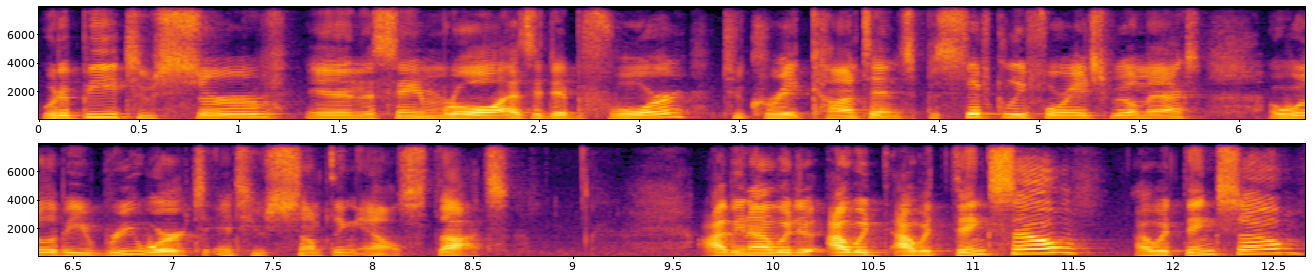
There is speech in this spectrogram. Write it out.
would it be to serve in the same role as it did before, to create content specifically for HBO Max, or will it be reworked into something else? Thoughts? I mean, I would, I would, I would think so. I would think so.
